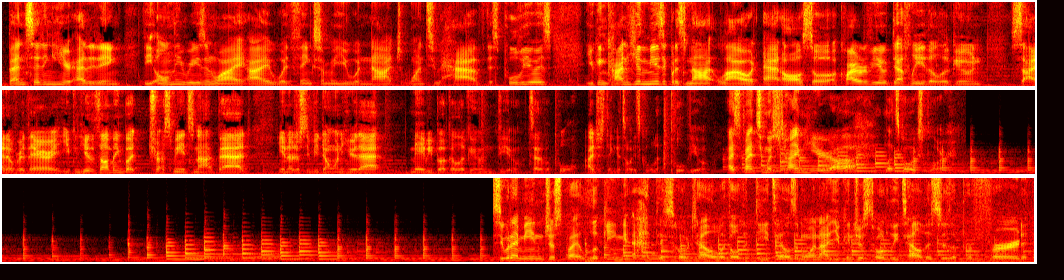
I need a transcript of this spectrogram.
been sitting here editing. The only reason why I would think some of you would not want to have this pool view is you can kind of hear the music, but it's not loud at all. So a quieter view, definitely the lagoon side over there. You can hear the thumping, but trust me, it's not bad. You know, just if you don't want to hear that, maybe book a lagoon view instead of a pool. I just think it's always cool to have a pool view. I spent too much time here. Uh, let's go explore. See what I mean just by looking at this hotel with all the details and whatnot? You can just totally tell this is a preferred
